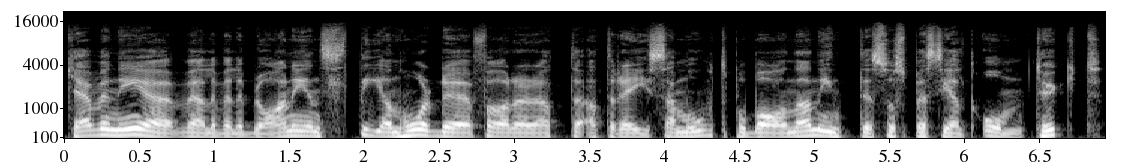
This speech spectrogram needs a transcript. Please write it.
Kevin är väldigt, väldigt bra. Han är en stenhård eh, förare att, att racea mot på banan, inte så speciellt omtyckt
